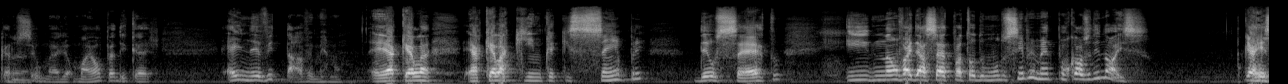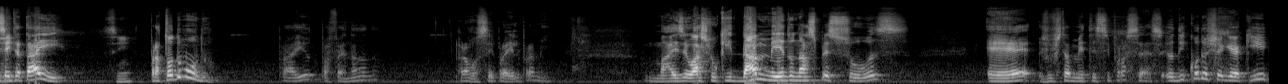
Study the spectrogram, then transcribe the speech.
quero ser o melhor, maior podcast, é inevitável, meu irmão. É aquela, é aquela química que sempre deu certo e não vai dar certo para todo mundo simplesmente por causa de nós. Porque a receita está aí, Sim. para todo mundo. Para Ailton, para Fernanda, para você, para ele, para mim. Mas eu acho que o que dá medo nas pessoas é justamente esse processo. Eu digo, quando eu cheguei aqui,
